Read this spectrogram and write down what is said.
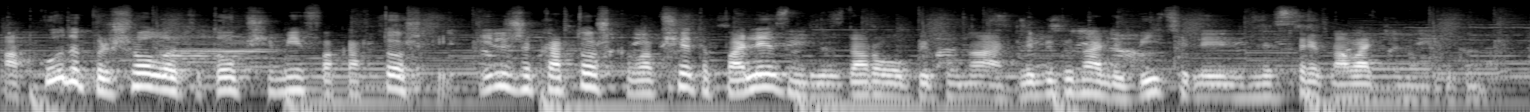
Откуда пришел этот общий миф о картошке? Или же картошка вообще-то полезна для здорового бегуна, для бегуна-любителя или для соревновательного бегуна?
